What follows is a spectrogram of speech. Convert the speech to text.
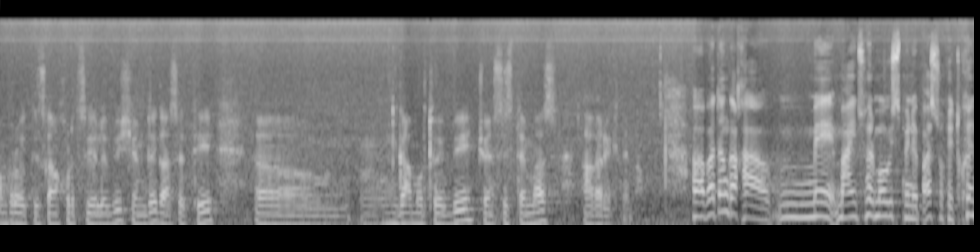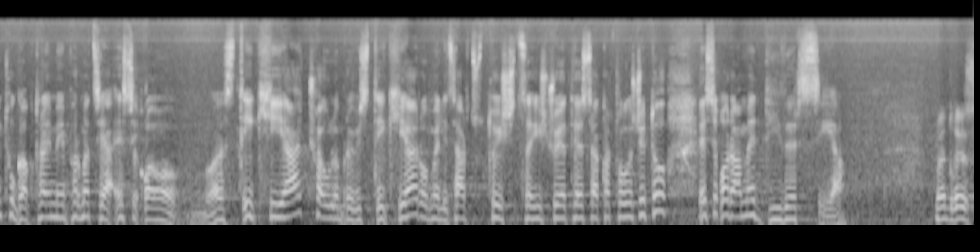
ამ პროექტის განხორციელების შემდეგ ასეთი გამორთვები ჩვენ სისტემას აღარ ექნება. ბატონ კახა მე მაინც ვერ მოვისმინე პასუხი. თქვენ თუ გაქვთ რაიმე ინფორმაცია ეს იყო სტიქია ჩვეულებრივი სტიქია რომელიც არც თუ ისჩვიათია საქართველოსში თუ ეს იყო რამე დივერსია მე დღეს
